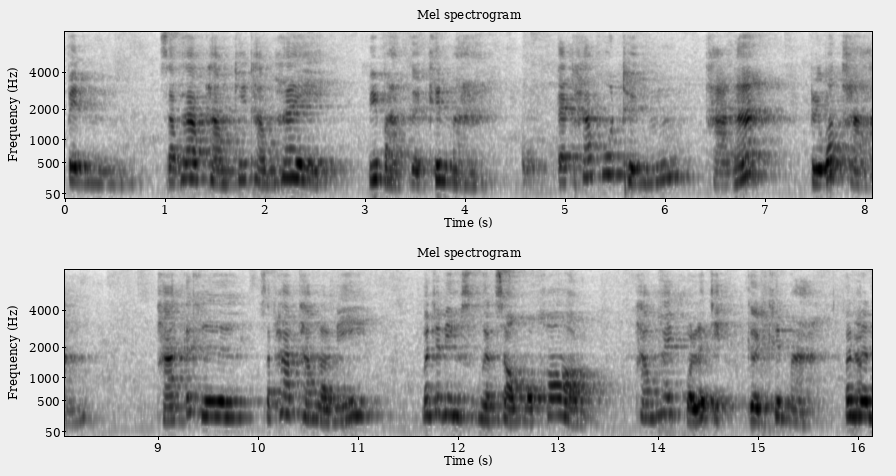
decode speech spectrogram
เป็นสภาพธรรมที่ทำให้วิบากเกิดขึ้นมา แต่ถ้าพูดถึงฐานะหรือว่าฐาน ฐานก็คือสภาพธรรมเหล่านี้ มันจะมีเหมือนสองหัวข้อทำให้ผลจิตเกิดขึ้นมา มันมัน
